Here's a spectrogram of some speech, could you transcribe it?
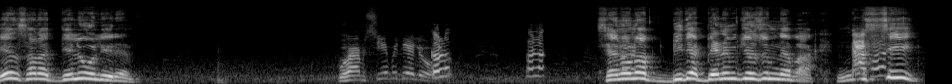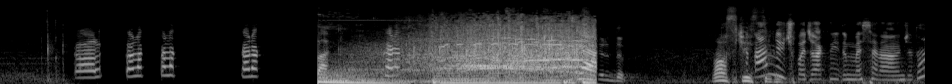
ben sana deli oluyorum. Bu hamsiye mi deli Goluk. Goluk. Sen ona bir de benim gözümle bak. Nasıl? Nasıl kestin? Ben de üç bacaklıydım mesela önceden.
